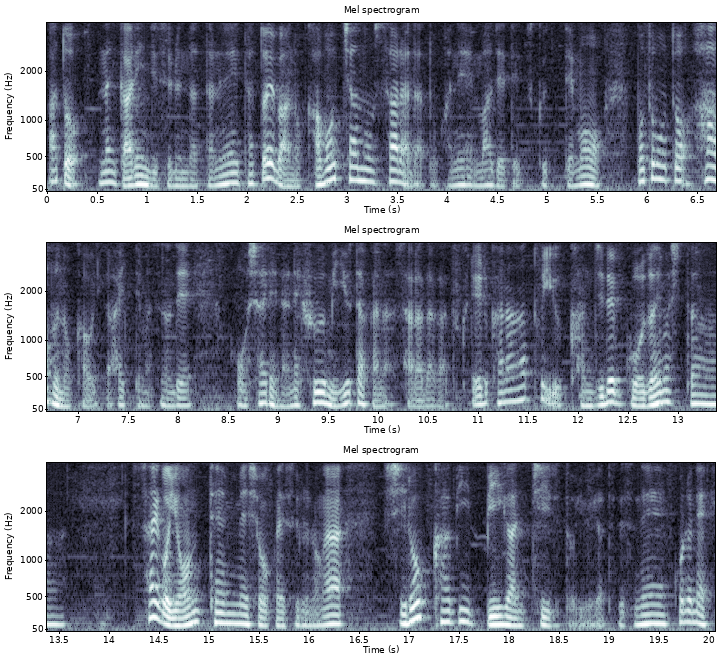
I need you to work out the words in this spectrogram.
あと何かアレンジするんだったらね例えばあのかぼちゃのサラダとかね混ぜて作ってももともとハーブの香りが入ってますのでおしゃれなね、風味豊かなサラダが作れるかなという感じでございました。最後4点目紹介するのが、白カビビーガンチーズというやつですね。これね、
